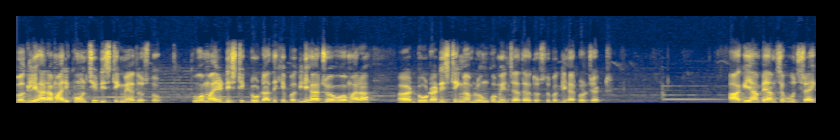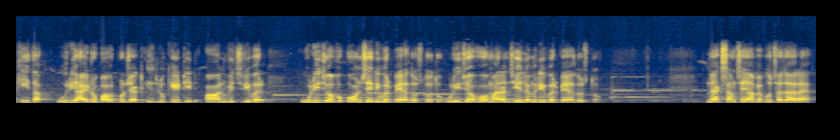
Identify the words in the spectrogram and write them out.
Baglihar हमारी कौन सी डिस्ट्रिक्ट में है दोस्तों? तो वो हमारी डिस्ट्रिक्ट डोडा, देखिए बगलिहार जो है वो हमारा डोडा डिस्ट्रिक्ट में हम लोगों को मिल जाता है दोस्तों, बगलिहार प्रोजेक्ट आगे यहाँ पे हमसे पूछ रहा है कि the Uri hydro power project is located on which river? Uri जो वो कौन से रिवर पे है दोस्तों? तो उड़ी जो वो हमारा झेलम रिवर पे है दोस्तों। नेक्स्ट हमसे यहाँ पे पूछा जा रहा है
